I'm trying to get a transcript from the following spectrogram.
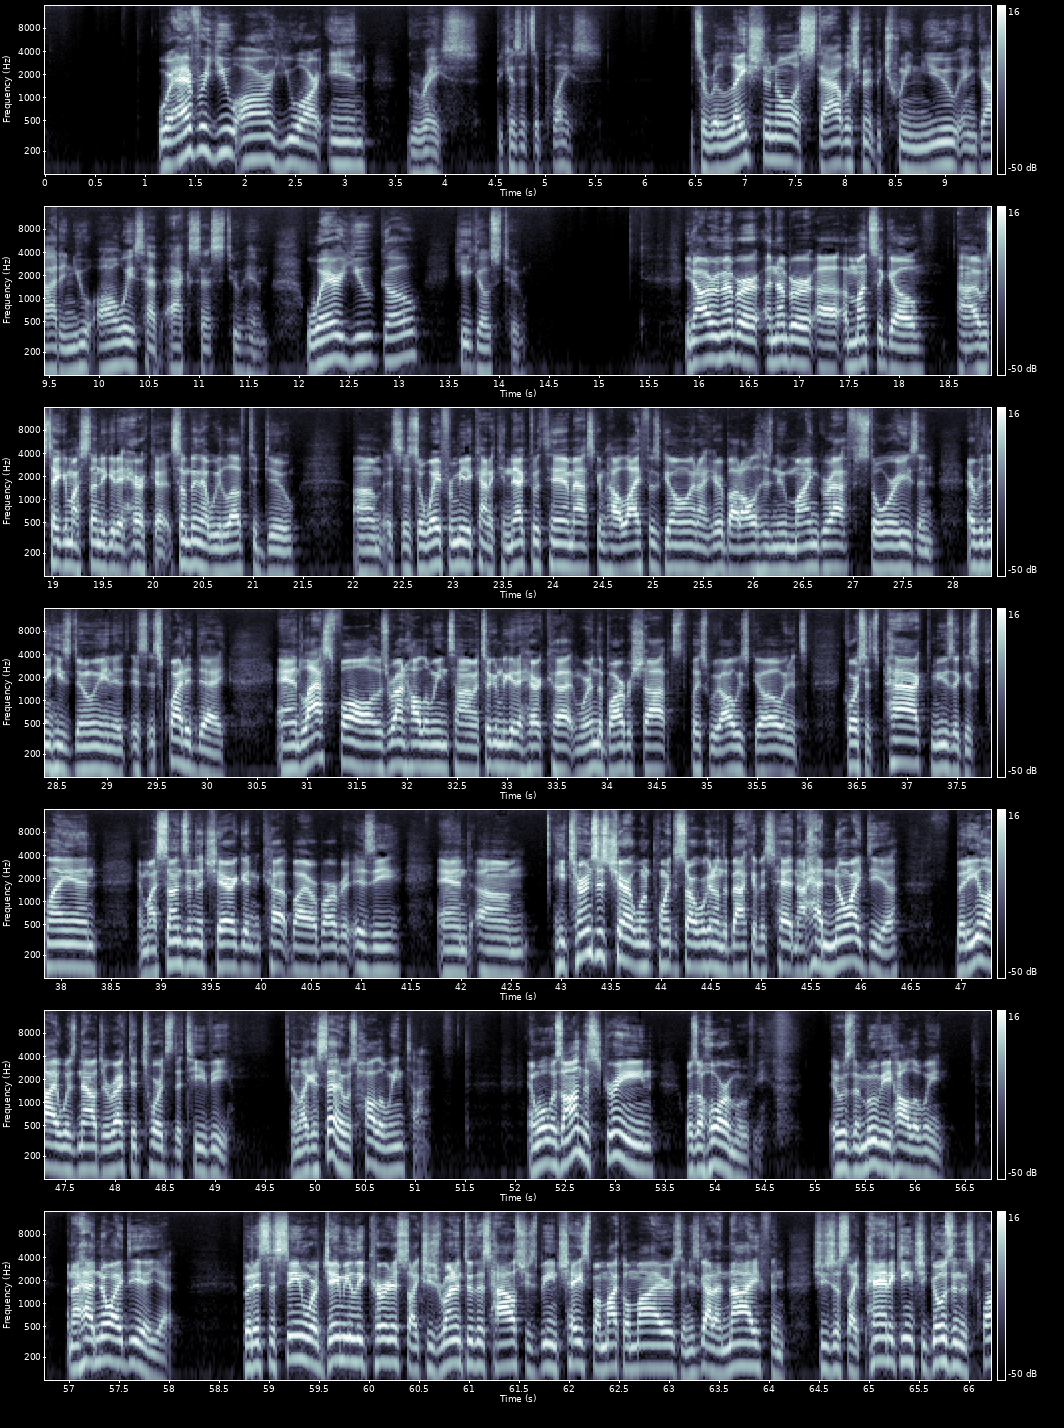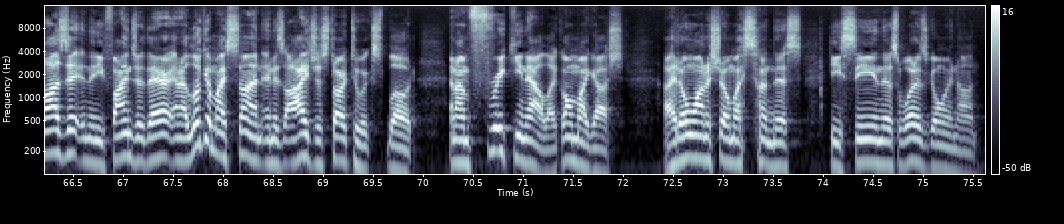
Wherever you are, you are in grace because it's a place. It's a relational establishment between you and God, and you always have access to Him. Where you go, He goes too. You know, I remember a number uh, of months ago, uh, I was taking my son to get a haircut. It's something that we love to do. Um, it's, it's, a way for me to kind of connect with him, ask him how life is going. I hear about all his new Minecraft stories and everything he's doing. It, it's, it's quite a day. And last fall, it was around Halloween time, I took him to get a haircut, and we're in the barbershop. It's the place we always go, and it's, course, it's packed, music is playing, and my son's in the chair getting cut by our barber, Izzy. And um, he turns his chair at one point to start working on the back of his head, and I had no idea but Eli was now directed towards the TV. And like I said, it was Halloween time. And what was on the screen was a horror movie. It was the movie Halloween. And I had no idea yet. But it's the scene where Jamie Lee Curtis, like she's running through this house, she's being chased by Michael Myers, and he's got a knife, and she's just like panicking. She goes in this closet, and then he finds her there. And I look at my son, and his eyes just start to explode. And I'm freaking out, like, oh my gosh, I don't want to show my son this. He's seeing this. What is going on?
